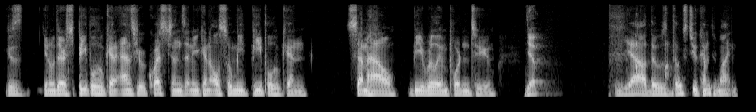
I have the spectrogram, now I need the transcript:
because you know there's people who can answer your questions and you can also meet people who can somehow be really important to you. Yep. Yeah those those two come to mind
